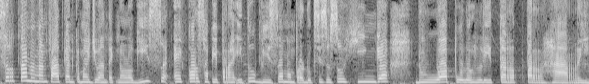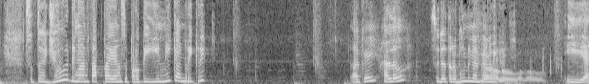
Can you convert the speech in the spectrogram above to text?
serta memanfaatkan kemajuan teknologi seekor sapi perah itu bisa memproduksi susu hingga 20 liter per hari setuju dengan fakta yang seperti ini Kang Rikrik? Oke, halo? Sudah terhubung dengan Kang Ya, Rikrik? halo, halo. Iya,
